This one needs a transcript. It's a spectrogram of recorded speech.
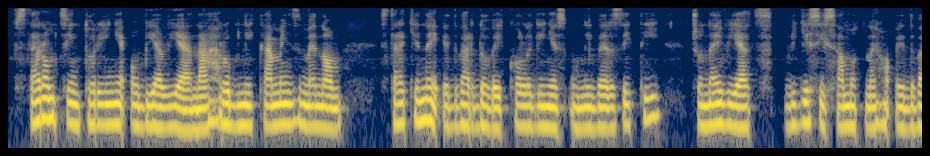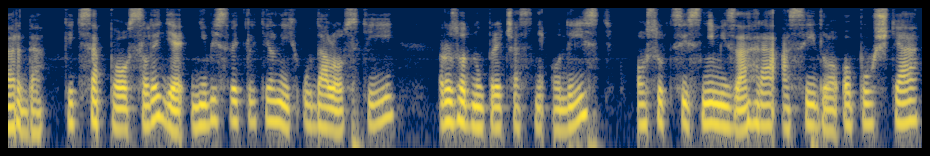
V starom cintoríne objavia náhrobný kameň s menom stratenej Edvardovej kolegyne z univerzity, čo najviac vydesí samotného Edvarda. Keď sa po slede nevysvetliteľných udalostí rozhodnú predčasne odísť, osud si s nimi zahrá a sídlo opúšťa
